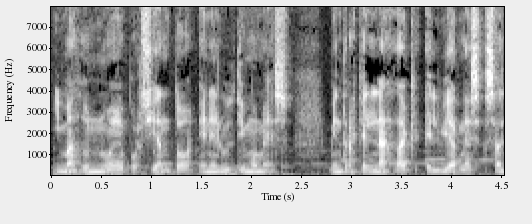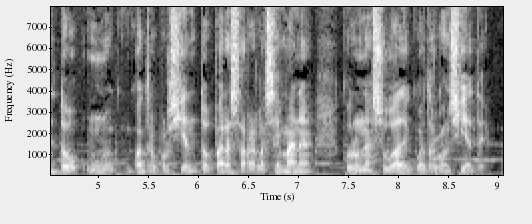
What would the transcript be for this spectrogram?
y más de un 9% en el último mes, mientras que el Nasdaq el viernes saltó 1,4% para cerrar la semana con una suba de 4,7%.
